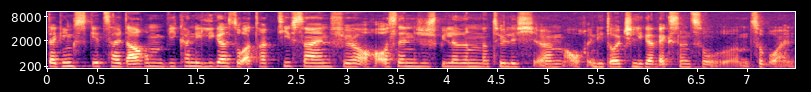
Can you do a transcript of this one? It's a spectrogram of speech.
da geht es halt darum, wie kann die Liga so attraktiv sein für auch ausländische Spielerinnen natürlich ähm, auch in die deutsche Liga wechseln zu, ähm, zu wollen.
